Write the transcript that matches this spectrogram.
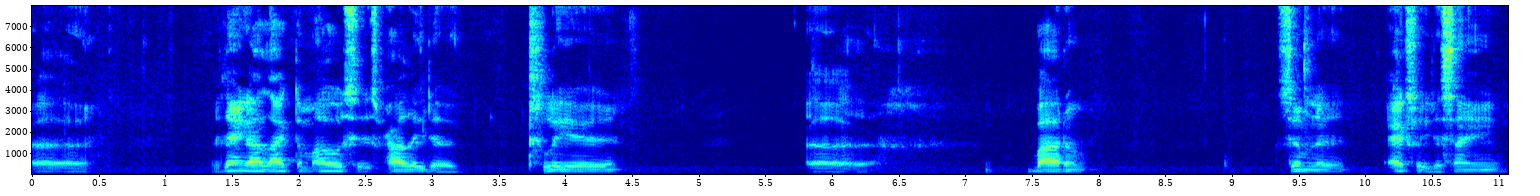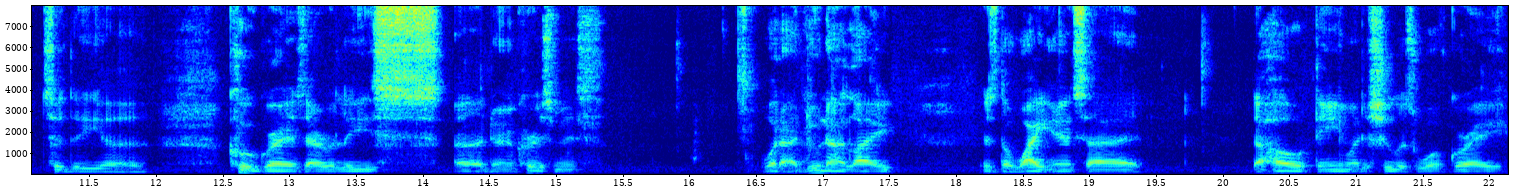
Uh, the thing I like the most is probably the clear uh, bottom, similar, actually the same to the uh, cool grays that release uh, during Christmas. What I do not like is the white inside. The whole theme of the shoe is wolf gray.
